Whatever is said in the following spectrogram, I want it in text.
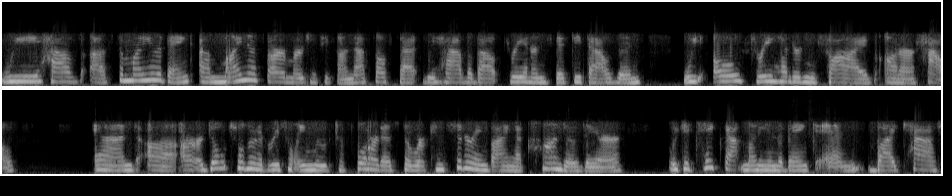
we have uh, some money in the bank, uh, minus our emergency fund. That's all set. We have about 350000 We owe 305 on our house. And uh, our adult children have recently moved to Florida, so we're considering buying a condo there. We could take that money in the bank and buy cash,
